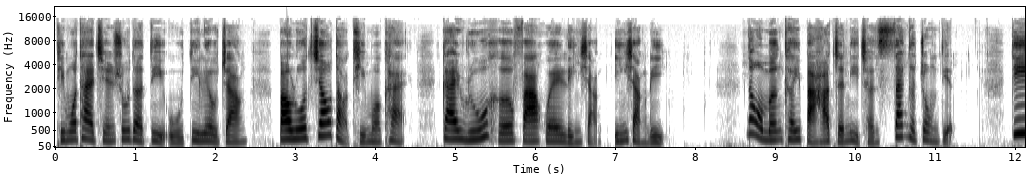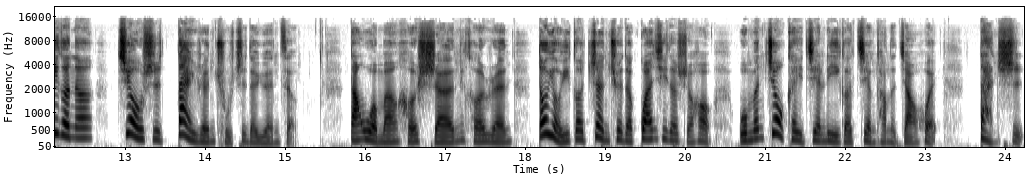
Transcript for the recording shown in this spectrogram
提摩太前书的第五、第六章。保罗教导提摩太该如何发挥影响影响力。那我们可以把它整理成三个重点。第一个呢，就是待人处事的原则。当我们和神和人都有一个正确的关系的时候，我们就可以建立一个健康的教会。但是，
